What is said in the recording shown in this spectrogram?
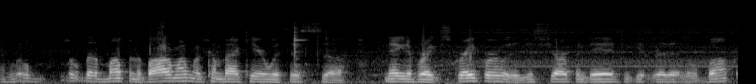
a little little bit of bump in the bottom. I'm going to come back here with this uh, negative rake scraper with a just sharpened edge to get rid of that little bump.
